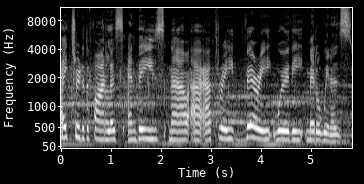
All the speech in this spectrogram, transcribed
eight through to the finalists, and these now are our three very worthy medal winners.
